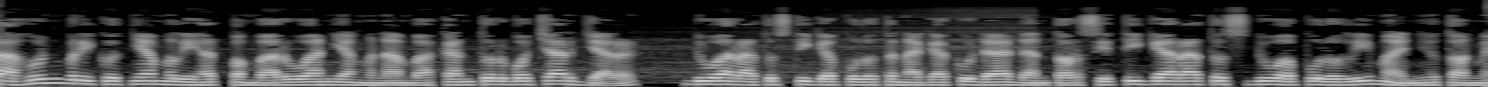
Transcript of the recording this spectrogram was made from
Tahun berikutnya melihat pembaruan yang menambahkan turbocharger, 230 tenaga kuda dan torsi 325 Nm.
